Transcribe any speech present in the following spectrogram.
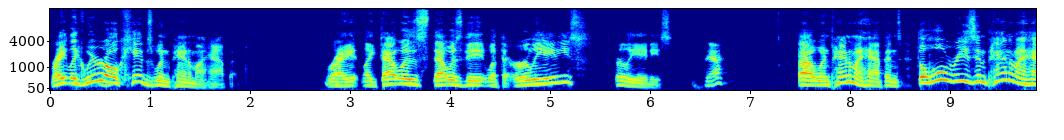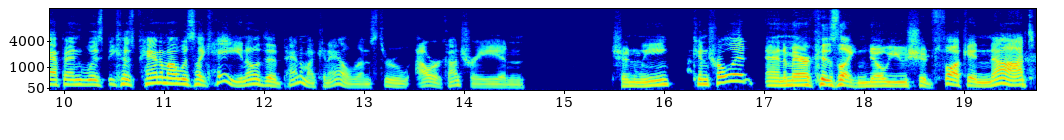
right? Like we were all kids when Panama happened, right? Like that was that was the what the early '80s, early '80s. Yeah. Uh, when Panama happens, the whole reason Panama happened was because Panama was like, "Hey, you know, the Panama Canal runs through our country, and shouldn't we control it?" And America's like, "No, you should fucking not."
